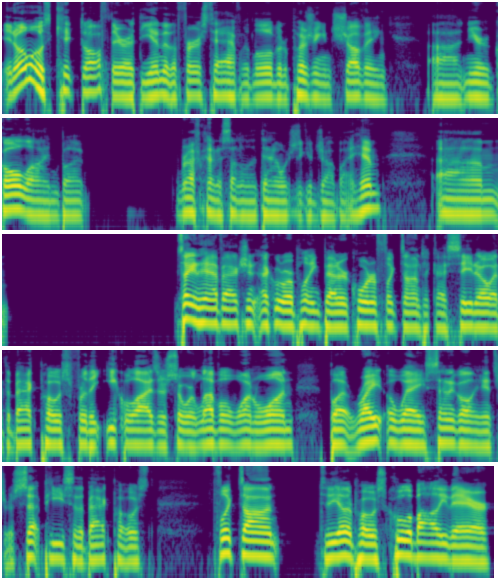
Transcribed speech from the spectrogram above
It almost kicked off there at the end of the first half with a little bit of pushing and shoving uh, near a goal line, but ref kind of settled it down, which is a good job by him. Um, second half action, Ecuador playing better. Corner flicked on to Caicedo at the back post for the equalizer, so we're level 1 1. But right away, Senegal answers. Set piece to the back post, flicked on to the other post. Koulibaly there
